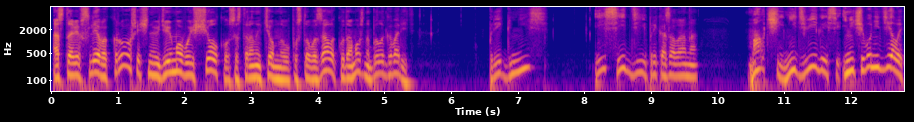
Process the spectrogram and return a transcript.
оставив слева крошечную дюймовую щелку со стороны темного пустого зала, куда можно было говорить. «Пригнись и сиди», — приказала она. «Молчи, не двигайся и ничего не делай,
